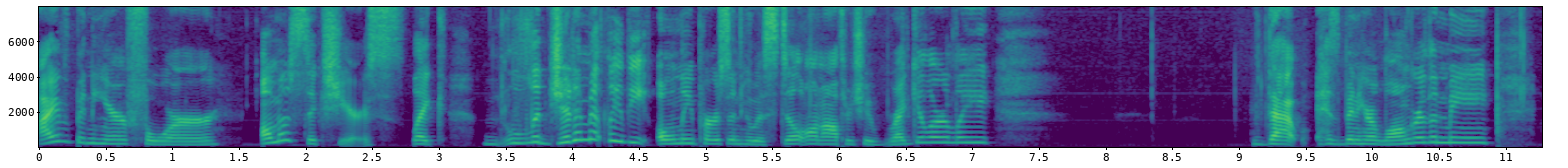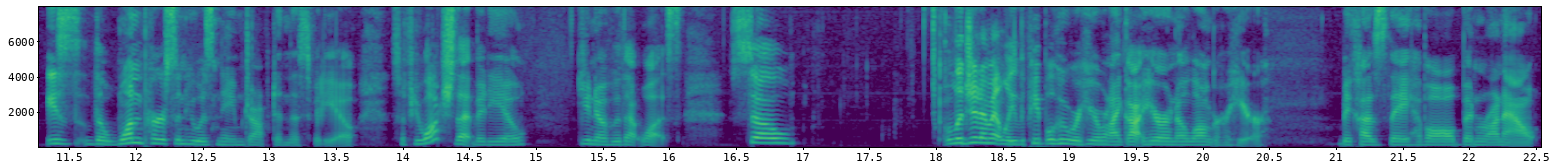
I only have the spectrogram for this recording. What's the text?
I've been here for almost six years. Like, legitimately, the only person who is still on AuthorTube regularly that has been here longer than me is the one person who was name dropped in this video. So if you watch that video, you know who that was. So, legitimately, the people who were here when I got here are no longer here because they have all been run out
